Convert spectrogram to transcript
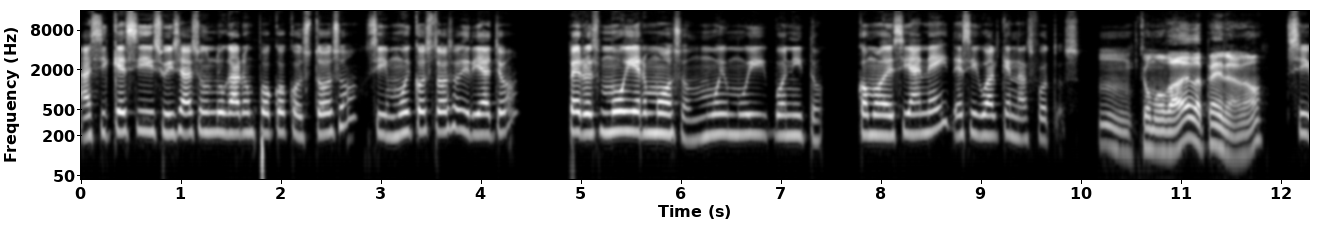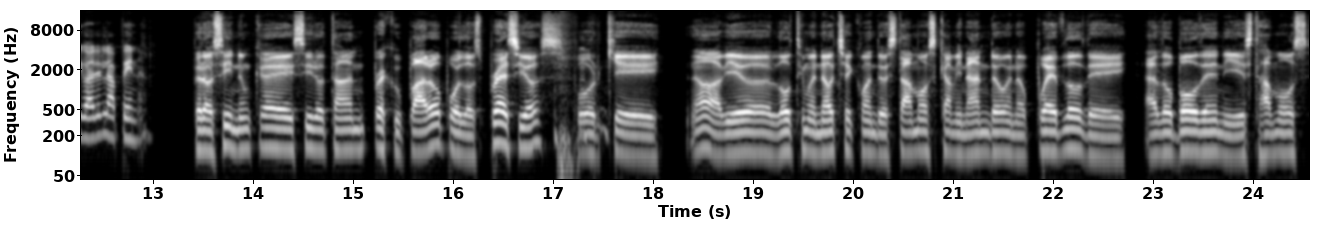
Así que sí, Suiza es un lugar un poco costoso, sí, muy costoso diría yo, pero es muy hermoso, muy, muy bonito. Como decía Nate, es igual que en las fotos. Mm, como vale la pena, ¿no? Sí, vale la pena. Pero sí, nunca he sido tan preocupado por los precios porque no, había la última noche cuando estamos caminando en el pueblo de Adelboden y estamos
